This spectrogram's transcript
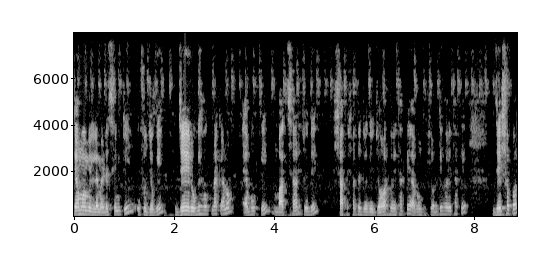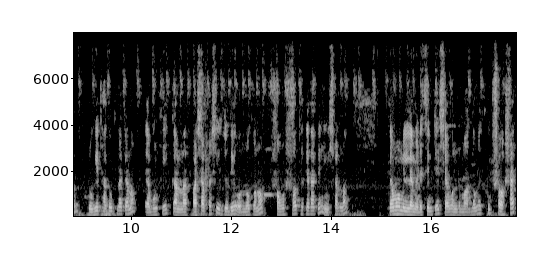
ক্যামোমিল্লা মেডিসিনটি উপযোগী। যেই রোগী হোক না কেন এবং কি বাচ্চার যদি সাথে সাথে যদি জ্বর হয়ে থাকে এবং সর্দি হয়ে থাকে, যে সকল রোগী থাকুক না কেন এবং কি কান্নার পাশাপাশি যদি অন্য কোনো সমস্যাও থেকে থাকে ইনশাল্লাহ ক্যামোমিল্লা মেডিসিনটি সেবনের মাধ্যমে খুব সহসায়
